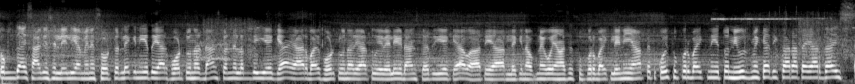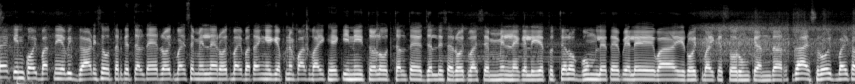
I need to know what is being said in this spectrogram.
तो गैस आगे से ले लिया मैंने शॉर्टकट लेकिन ये तो यार फॉर्चूनर डांस करने लग गई है। क्या यार भाई फॉर्चूनर यार, तू ये ही डांस कर रही है, क्या बात है यार। लेकिन अपने को यहाँ से सुपर बाइक लेनी है, यहाँ पे तो कोई सुपर बाइक नहीं है। तो न्यूज़ में क्या दिखा रहा था यार गाइस लेकिन कोई बात नहीं, अभी गाड़ी से उतर के चलते हैं। रोहित भाई से मिलने, रोहित भाई बताएँगे कि अपने पास बाइक है कि नहीं। चलो, चलते हैं जल्दी से रोहित भाई से मिलने के लिए। तो चलो घूम लेते हैं पहले भाई रोहित भाई के शोरूम के अंदर। गाइस रोहित भाई का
